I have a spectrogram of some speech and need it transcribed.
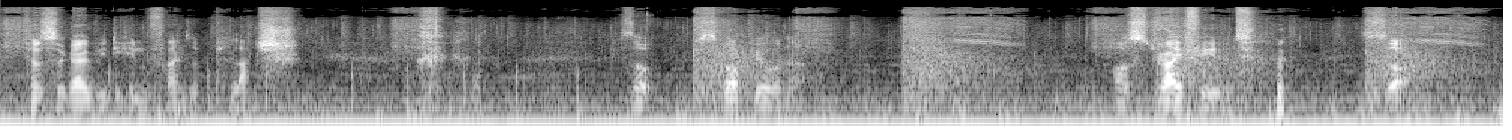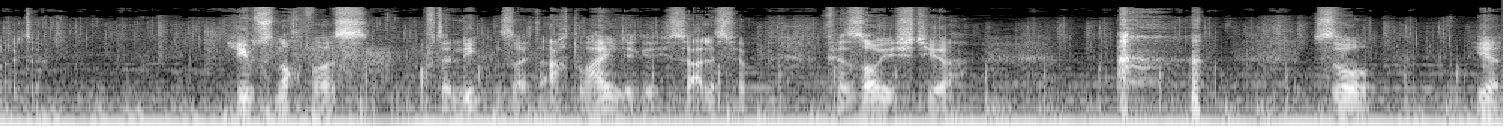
Ich finde es so geil, wie die hinfallen. So platsch. so, Skorpione. Aus Dryfield. so, Leute. Hier gibt's noch was. Auf der linken Seite. Ach du Heilige. Ist ja alles ver verseucht hier. so. Hier.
